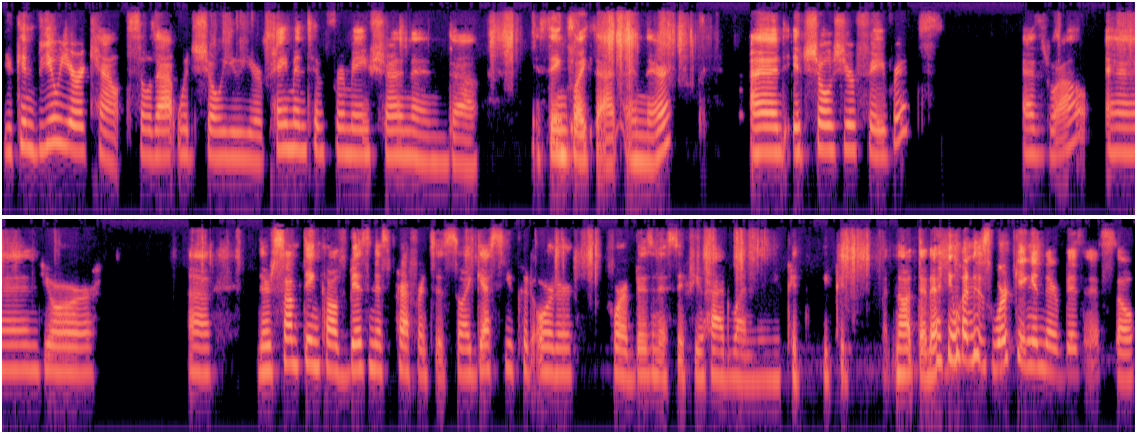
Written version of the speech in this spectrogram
you can view your account. So that would show you your payment information and uh, things like that in there. And it shows your favorites as well and your uh, there's something called business preferences. So i guess you could order for a business if you had one and you could you could but not that anyone is working in their business. So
